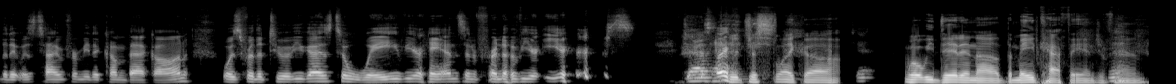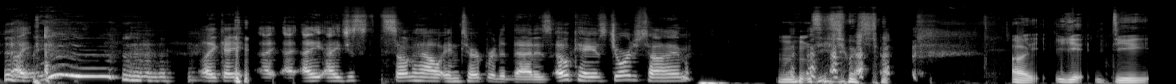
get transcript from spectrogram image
that it was time for me to come back on was for the two of you guys to wave your hands in front of your ears. Jazz Like- hands. Just like uh, Yeah. What we did in uh the Maid Cafe in Japan. Like- Like I, I, I, I just somehow interpreted that as okay, it's George time. Mhm. George. Oh, you do you?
